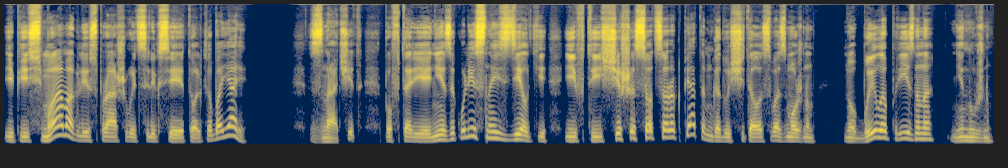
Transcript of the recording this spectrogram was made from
и письма могли спрашивать с Алексея только бояре. Значит, повторение закулисной сделки и в 1645 году считалось возможным, но было признано ненужным.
